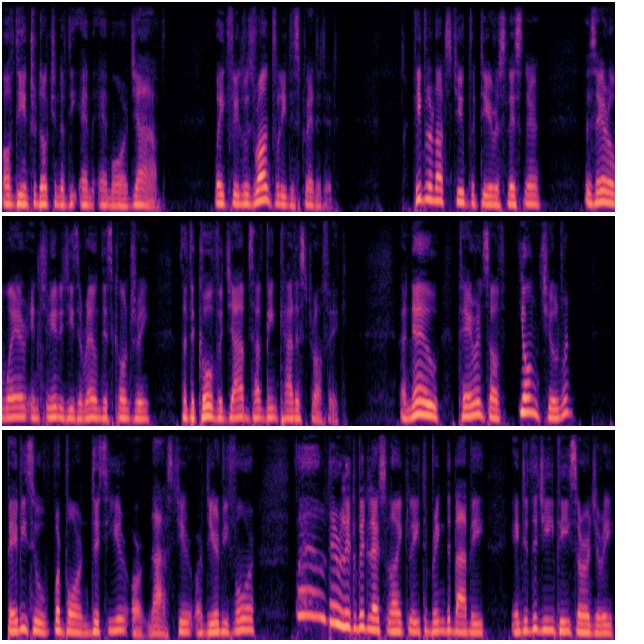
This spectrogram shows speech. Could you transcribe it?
of the introduction of the MMR jab. Wakefield was wrongfully discredited. People are not stupid, dearest listener. They're aware in communities around this country that the COVID jabs have been catastrophic. And now, parents of young children, babies who were born this year or last year or the year before, well, they're a little bit less likely to bring the baby into the GP surgery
